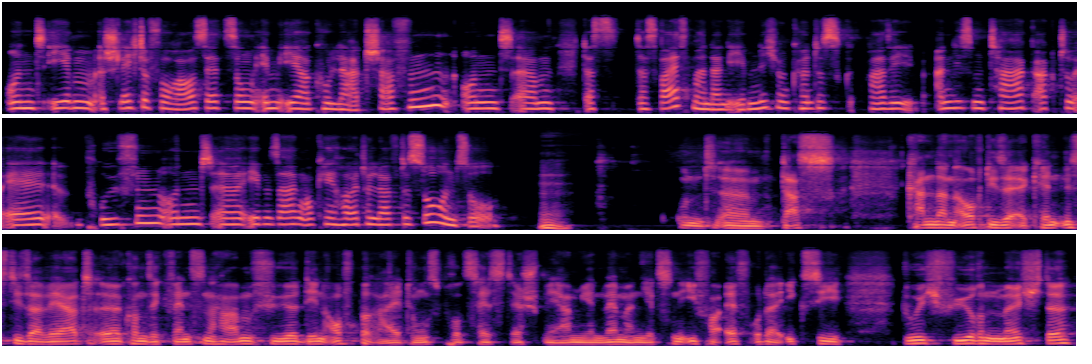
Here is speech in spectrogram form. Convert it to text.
und eben schlechte Voraussetzungen im Ejakulat schaffen. Und ähm, das, das weiß man dann eben nicht und könnte es quasi an diesem Tag aktuell äh, prüfen und äh, eben sagen, okay, heute läuft es so und so. Hm. Und ähm, das kann dann auch diese Erkenntnis, dieser Wert äh, Konsequenzen haben für den Aufbereitungsprozess der Spermien. Wenn man jetzt eine IVF oder ICSI durchführen möchte,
